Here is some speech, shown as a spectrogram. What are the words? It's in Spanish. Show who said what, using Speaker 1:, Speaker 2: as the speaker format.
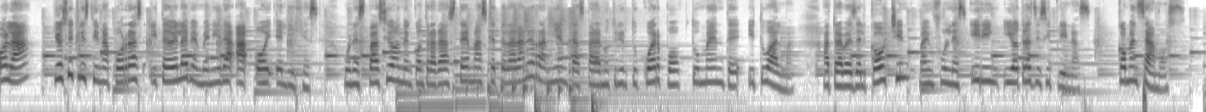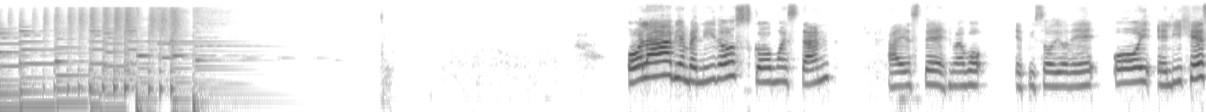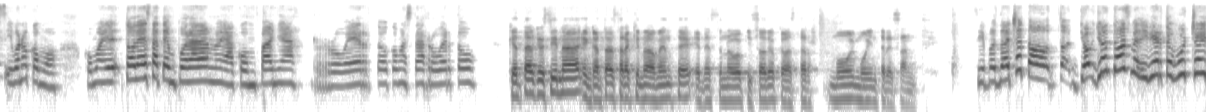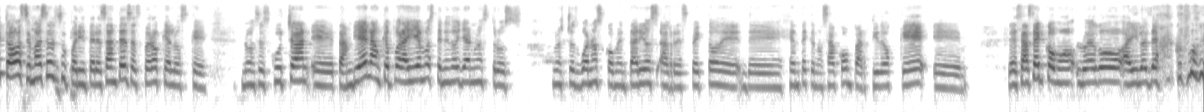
Speaker 1: Hola, yo soy Cristina Porras y te doy la bienvenida a Hoy Eliges, un espacio donde encontrarás temas que te darán herramientas para nutrir tu cuerpo, tu mente y tu alma a través del coaching, mindfulness eating y otras disciplinas. Comenzamos. Hola, bienvenidos, ¿cómo están a este nuevo episodio de hoy eliges. Y bueno, como, como toda esta temporada me acompaña Roberto. ¿Cómo estás, Roberto?
Speaker 2: ¿Qué tal, Cristina? Encantado de estar aquí nuevamente en este nuevo episodio que va a estar muy, muy interesante.
Speaker 1: Sí, pues de hecho, todo, yo, yo todos me divierto mucho y todos se me hacen súper interesantes. Espero que a los que nos escuchan eh, también, aunque por ahí hemos tenido ya nuestros, nuestros buenos comentarios al respecto de, de gente que nos ha compartido que eh, les hacen como, luego ahí los dejan como,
